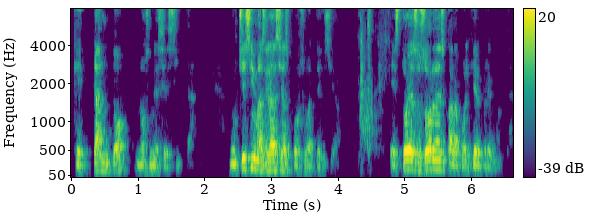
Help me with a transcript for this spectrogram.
que tanto nos necesita. Muchísimas gracias por su atención. Estoy a sus órdenes para cualquier pregunta.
